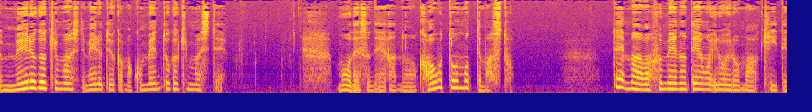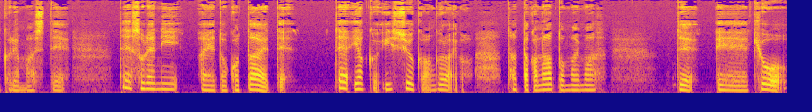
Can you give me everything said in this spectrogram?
メールが来ましてメールというかまあコメントが来ましてもうですね、あの、買おうと思ってますと。で、まあ、不明な点をいろいろまあ聞いてくれまして、で、それに、えっ、ー、と、答えて、で、約1週間ぐらいが経ったかなと思います。で、えー、今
